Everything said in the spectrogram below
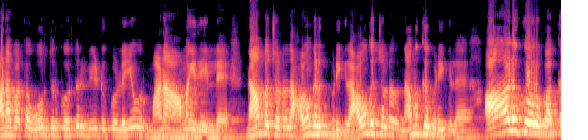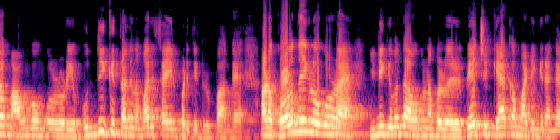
ஆனால் பார்த்தா ஒருத்தருக்கு ஒருத்தர் வீட்டுக்குள்ளேயே ஒரு மன அமைதி இல்லை. நாம் சொல்கிறது அவங்களுக்கு பிடிக்கல அவங்க சொல்கிறது நமக்கு பிடிக்கல. ஆளுக்கு ஒரு பக்கம் அவங்கவுங்களுடைய புத்திக்கு தகுந்த மாதிரி செயல்படுத்திட்டு இருப்பாங்க. ஆனால் குழந்தைங்கள கூட இன்னைக்கு வந்து அவங்க நம்மளோட பேச்சு கேட்க மாட்டேங்கிறாங்க.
